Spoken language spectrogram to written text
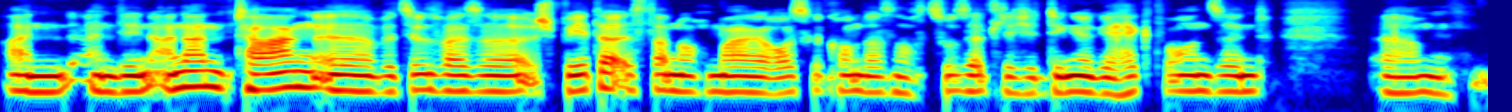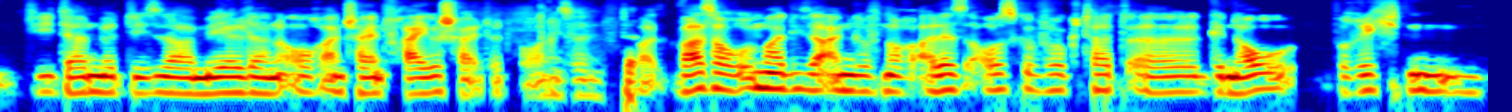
an, an den anderen Tagen, äh, beziehungsweise später ist dann nochmal rausgekommen, dass noch zusätzliche Dinge gehackt worden sind, ähm, die dann mit dieser Mail dann auch anscheinend freigeschaltet worden sind. Was auch immer dieser Angriff noch alles ausgewirkt hat, äh, genau berichten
